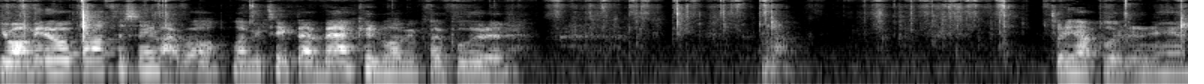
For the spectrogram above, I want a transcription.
you want me to open up the same, I will. Let me take that back and let me play polluted. No. So you have polluted in your hand?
